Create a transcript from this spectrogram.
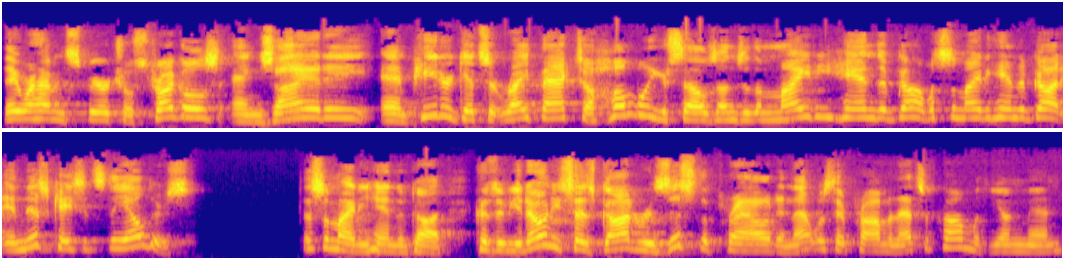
they were having spiritual struggles, anxiety, and Peter gets it right back to humble yourselves under the mighty hand of God. What's the mighty hand of God? In this case, it's the elders. That's the mighty hand of God. Because if you don't, he says God resists the proud, and that was their problem, and that's a problem with young men.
